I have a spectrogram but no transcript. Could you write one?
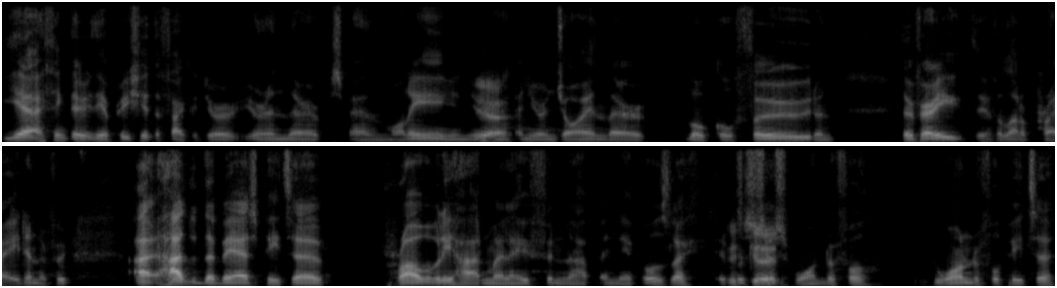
yeah, I think they they appreciate the fact that you're you're in there spending money and you're Yeah. and you're enjoying their local food and they're very they have a lot of pride in their food. I had the best pizza probably had in my life in Nap in Naples. Like it It's was good. just wonderful, wonderful pizza.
